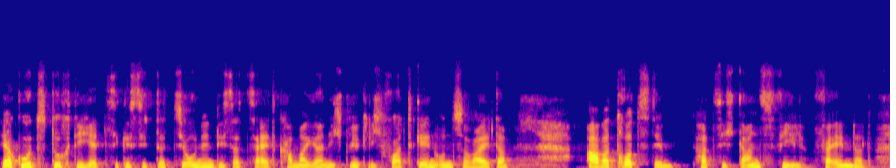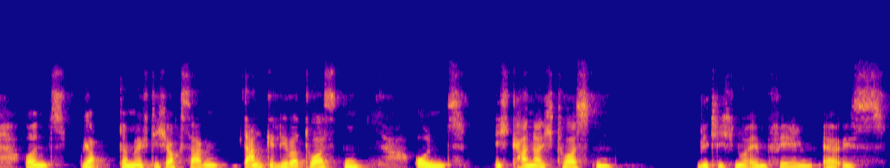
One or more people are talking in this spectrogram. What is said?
ja gut, durch die jetzige Situation in dieser Zeit kann man ja nicht wirklich fortgehen und so weiter. Aber trotzdem hat sich ganz viel verändert. Und ja, da möchte ich auch sagen, danke lieber Thorsten. Und ich kann euch Thorsten wirklich nur empfehlen. Er ist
